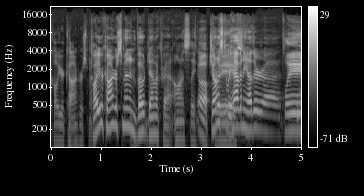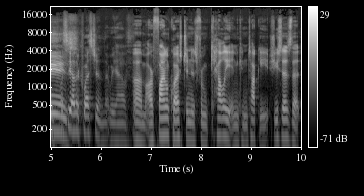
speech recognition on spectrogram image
call your congressman. Call your congressman and vote Democrat. Honestly, Oh, Jonas, do we have any other? Uh, please. What's the other question that we have? Um, our final question is from Kelly in Kentucky. She says that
